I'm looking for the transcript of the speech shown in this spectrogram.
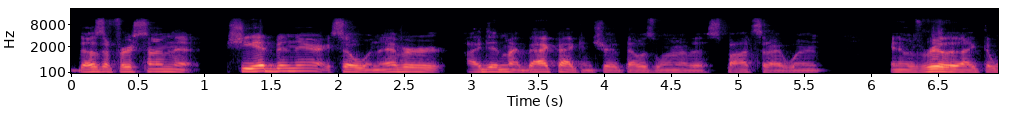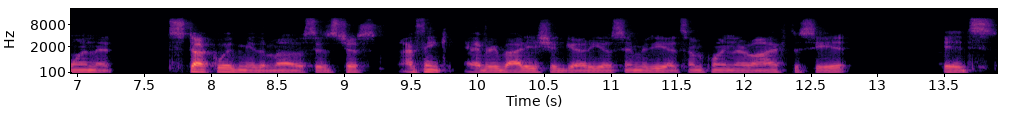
that was the first time that she had been there. So whenever I did my backpacking trip, that was one of the spots that I went. And it was really like the one that stuck with me the most. It's just I think everybody should go to Yosemite at some point in their life to see it it's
